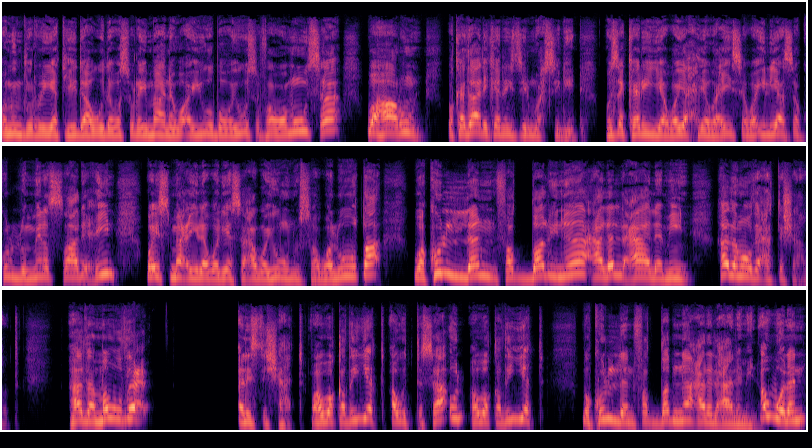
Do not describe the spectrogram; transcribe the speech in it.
ومن ذريته داود وسليمان وأيوب ويوسف وموسى وهارون وكذلك نجزي المحسنين. وزكريا ويحيى وعيسى وإلياس كل من الصالحين وإسماعيل واليسع ويونس ولوطا وكلا فضلنا على العالمين. هذا موضع التشهد. هذا موضع الاستشهاد وهو قضية أو التساؤل وهو قضية وكلا فضلنا على العالمين. أولا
